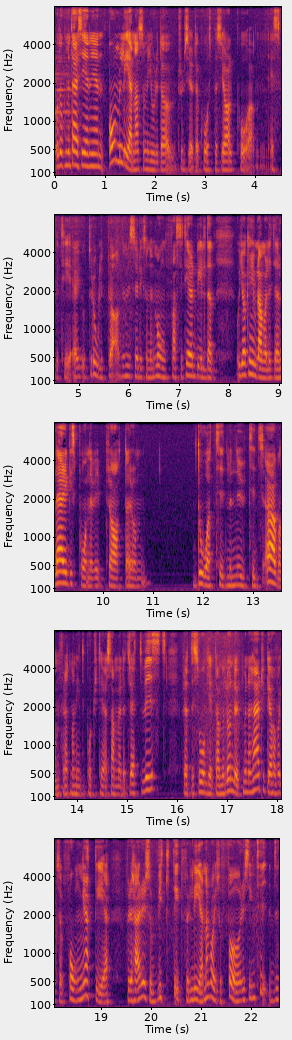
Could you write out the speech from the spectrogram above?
Och dokumentärserien om Lena som är gjord av, producerad av K-special på SVT är ju otroligt bra. Den visar liksom den mångfacetterade bilden. Och jag kan ju ibland vara lite allergisk på när vi pratar om dåtid med nutidsögon för att man inte porträtterar samhället rättvist. För att det såg helt annorlunda ut. Men den här tycker jag har faktiskt fångat det. För det här är så viktigt. För Lena var ju så före sin tid.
